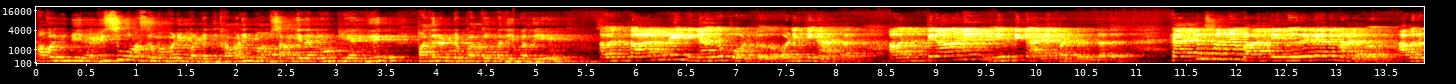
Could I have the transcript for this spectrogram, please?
அவருடைய விசுவாசம் எப்படிப்பட்டது? கவனிப்போம் சங்கீதம் நூற்றி ஐந்து பதினெட்டு பத்தொன்பது இருபது. அவர் விலங்கு போட்டு ஒடுக்கினார்கள். அவன் பிராணன் இரும்பில் அடைப்பட்டிருந்தது. கத்த சொன்ன வார்த்தை நிறைவேறும் அளவும் அவன்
